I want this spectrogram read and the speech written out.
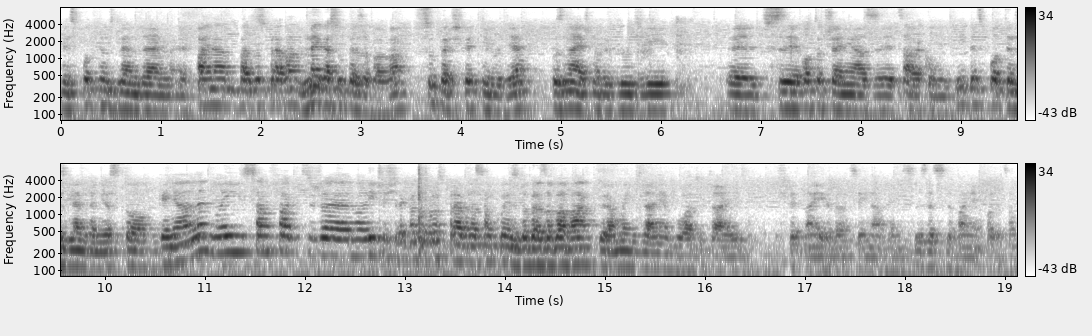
więc pod tym względem e, fajna bardzo sprawa, mega super zabawa, super świetni ludzie, poznajesz nowych ludzi, z otoczenia, z całej community, więc pod tym względem jest to genialne. No i sam fakt, że no, liczy się taką dobrą sprawę na sam koniec dobra zabawa, która moim zdaniem była tutaj świetna i rewelacyjna, więc zdecydowanie polecam.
